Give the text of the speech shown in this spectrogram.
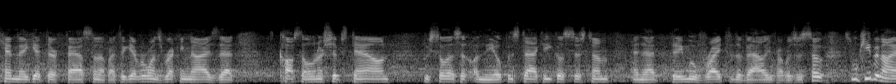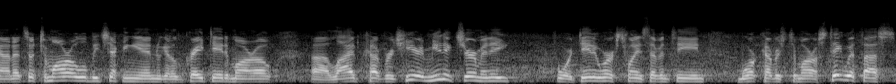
can they get there fast enough? I think everyone's recognized that cost of ownership's down. We saw this on the OpenStack ecosystem, and that they move right to the value proposition. So, so we'll keep an eye on it. So tomorrow we'll be checking in. We got a great day tomorrow. Uh, live coverage here in Munich, Germany for DataWorks 2017. More coverage tomorrow. Stay with us.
